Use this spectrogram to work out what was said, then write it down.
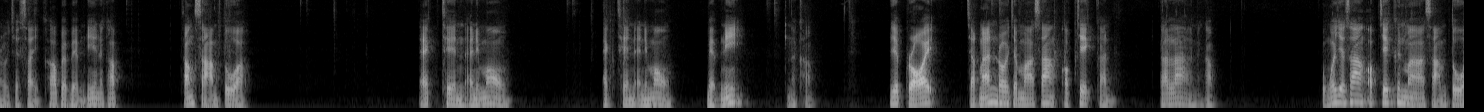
เราจะใส่เข้าไปแบบนี้นะครับ ทั้ง 3 ตัว act10 animal act10 animal แบบนี้นะครับ เรียบร้อย จากนั้นเราจะมาสร้าง Object กันด้านล่างนะครับ ผมก็จะสร้าง Object ขึ้นมา 3 ตัว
